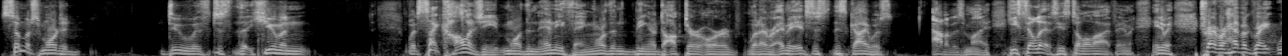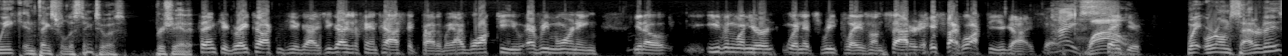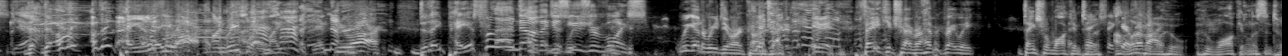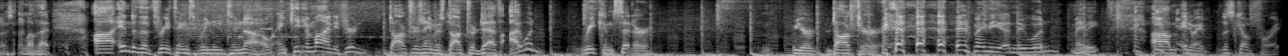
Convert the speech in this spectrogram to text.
so much more to do with just the human, with psychology more than anything, more than being a doctor or whatever. I mean, it's just this guy was out of his mind. He still is. He's still alive. Anyway, anyway, Trevor, have a great week, and thanks for listening to us. Appreciate it. Thank you. Great talking to you guys. You guys are fantastic, by the way. I walk to you every morning. You know, even when you're when it's replays on Saturdays, I walk to you guys. So, Nice. Wow. Thank you. Wait, we're on Saturdays? Yeah. Th- th- are, they, are they paying? Yeah, for you that? are on replay. Oh, my- Yes, you are. Do they pay us for that? No, they just use your voice. We got to redo our contract. anyway, thank you, Trevor. Have a great week. Thanks for walking to us. Take I care. love Bye-bye. people who, who walk and listen to us. I love that. Uh, into the three things we need to know. And keep in mind, if your doctor's name is Dr. Death, I would reconsider your doctor. maybe a new one, maybe. Um, anyway, let's go for it.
